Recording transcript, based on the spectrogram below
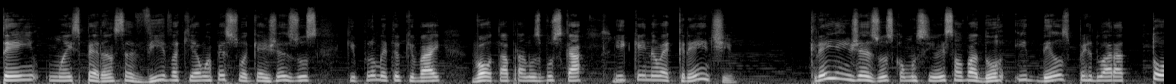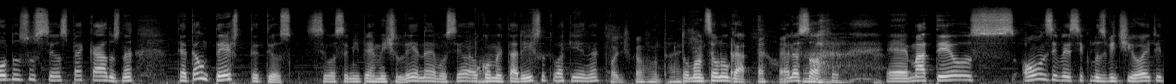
tem uma esperança viva que é uma pessoa, que é Jesus, que prometeu que vai voltar para nos buscar. Sim. E quem não é crente, creia em Jesus como Senhor e Salvador e Deus perdoará todos os seus pecados, né? Tem até um texto, Teteus, se você me permite ler, né? Você é o comentarista, eu tô aqui, né? Pode ficar à vontade. Tomando seu lugar. Olha só, é, Mateus 11, versículos 28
